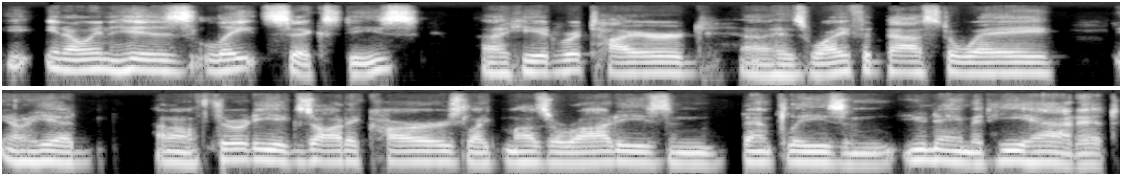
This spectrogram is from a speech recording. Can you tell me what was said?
you know, in his late 60s, uh, he had retired. Uh, his wife had passed away. You know, he had I don't know, 30 exotic cars like Maseratis and Bentleys and you name it, he had it.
